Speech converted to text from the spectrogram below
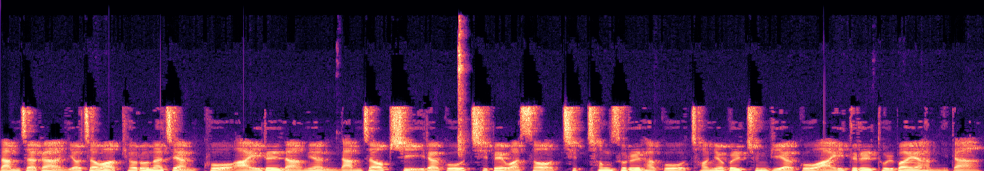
남자가 여자와 결혼하지 않고 아이를 낳으면 남자 없이 일하고 집에 와서 집 청소를 하고 저녁을 준비하고 아이들을 돌봐야 합니다.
